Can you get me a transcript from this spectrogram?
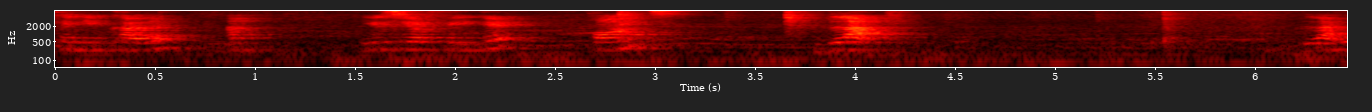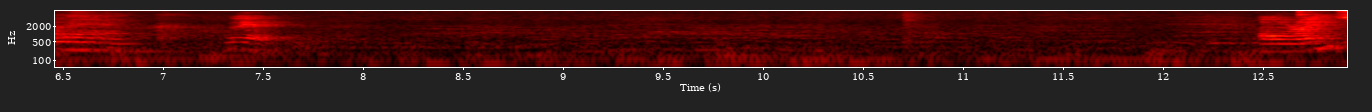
Can you color? Ah, use your finger. Point. Black. Black. Black. Where? Orange.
